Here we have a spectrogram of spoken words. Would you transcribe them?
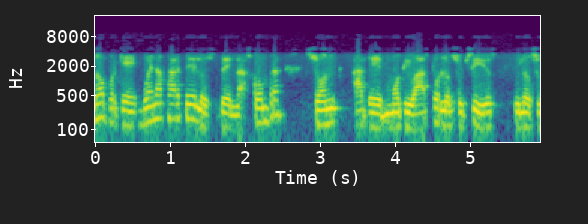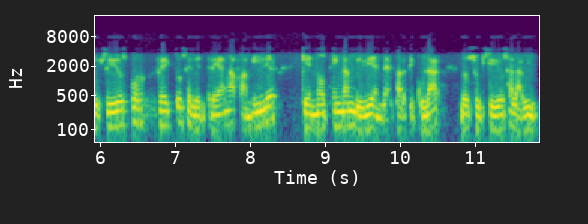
No, porque buena parte de los de las compras son ah, eh, motivadas por los subsidios y los subsidios por efecto se le entregan a familias que no tengan vivienda, en particular los subsidios a la vida.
